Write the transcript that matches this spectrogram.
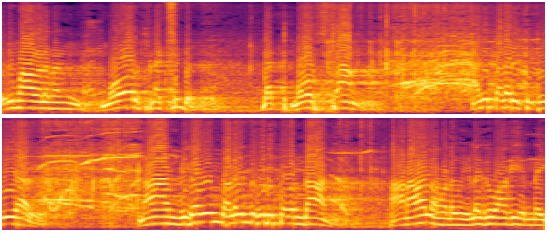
Thirumavalavan more flexible but more strong அது பலருக்கு தெரியாது. நான் மிகவும் வளைந்து கொடுப்பவன் தான். ஆனால் அவ்வளவு இலகுவாக என்னை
